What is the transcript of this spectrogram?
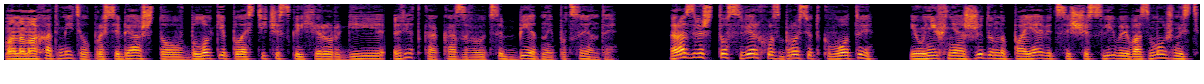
Мономах отметил про себя, что в блоке пластической хирургии редко оказываются бедные пациенты. Разве что сверху сбросят квоты, и у них неожиданно появится счастливая возможность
